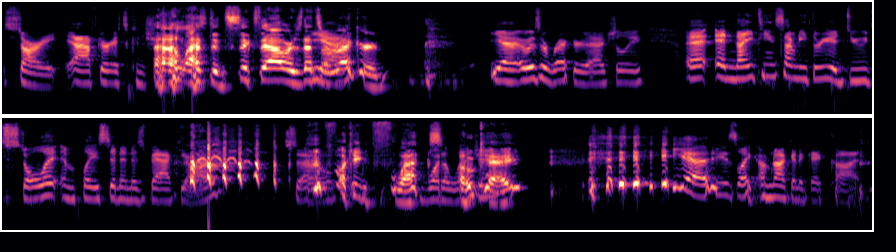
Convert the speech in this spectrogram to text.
Sorry, after its construction. That lasted six hours. That's Yeah. a record. Yeah, it was a record actually. In 1973, a dude stole it and placed it in his backyard. so Fucking flex. What a legend. Okay. yeah, he's like, I'm not gonna get caught.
